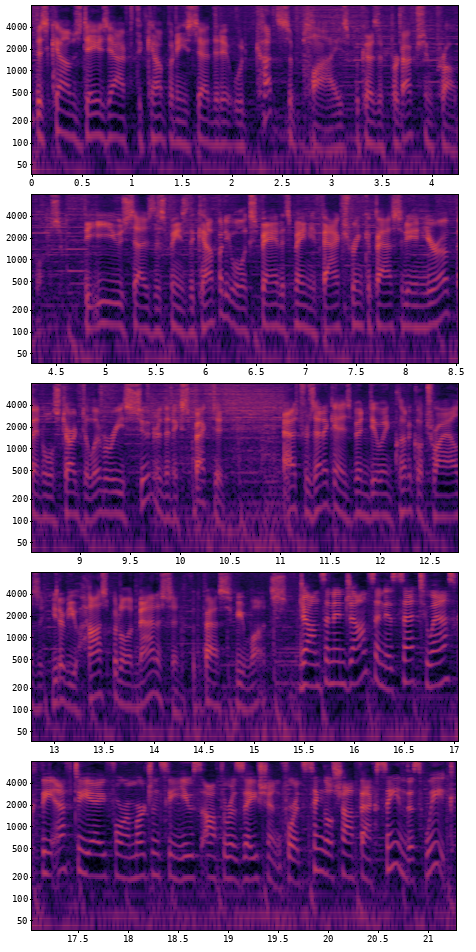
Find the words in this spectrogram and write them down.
This comes days after the company said that it would cut supplies because of production problems. The EU says this means the company will expand its manufacturing capacity in Europe and will start deliveries sooner than expected. AstraZeneca has been doing clinical trials at UW Hospital in Madison for the past few months. Johnson & Johnson is set to ask the FDA for emergency use authorization for its single-shot vaccine this week.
